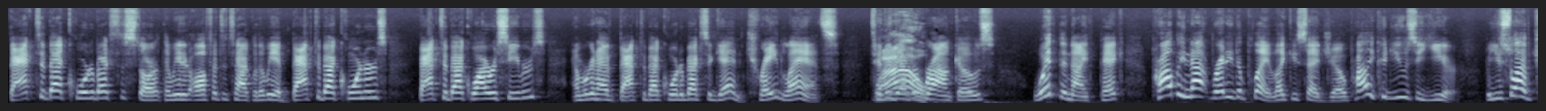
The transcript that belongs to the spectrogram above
Back to back quarterbacks to start. Then we had an offensive tackle. Then we had back to back corners, back to back wide receivers, and we're gonna have back to back quarterbacks again. Trey Lance to Wow. the Denver Broncos with the ninth pick. Probably not ready to play, like you said, Joe. Probably could use a year, but you still have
